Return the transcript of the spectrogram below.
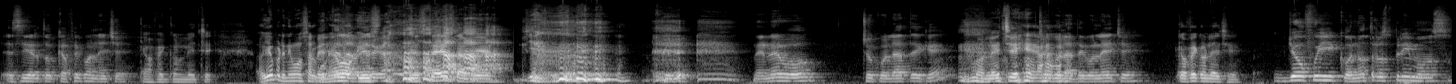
Es cierto, café con leche. Café con leche. Hoy aprendimos algo Vete nuevo y, y ustedes también. De nuevo, chocolate, ¿qué? Con leche. Chocolate con leche. Café con leche. Yo fui con otros primos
